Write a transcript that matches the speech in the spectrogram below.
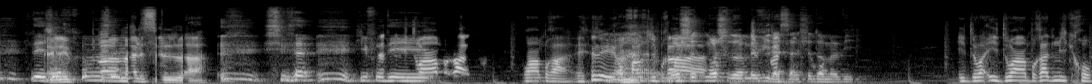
Déjà, Elle est pas ça mal, celle-là. Il des... doit un bras. Il doit un bras. On parle du bras. Moi je, moi, je te dois ma vie, la salle, je te dois ma vie. Il, doit, il doit un bras de micro.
